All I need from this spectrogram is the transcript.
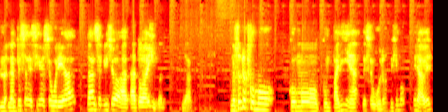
la, empresa de ciberseguridad dan servicio a, a toda índole. ¿ya? Nosotros como, como compañía de seguros dijimos, mira, a ver,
